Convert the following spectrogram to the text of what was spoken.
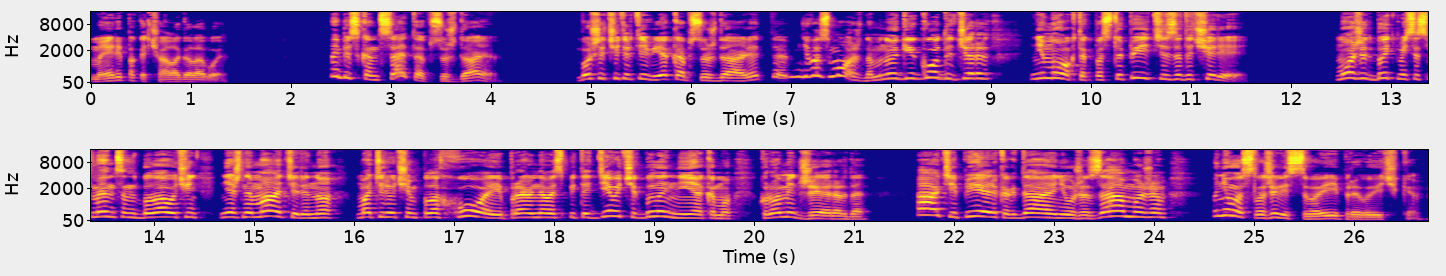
Мэри покачала головой. «Мы без конца это обсуждали. Больше четверти века обсуждали. Это невозможно. Многие годы Джерард не мог так поступить из-за дочерей. Может быть, миссис Мэнсон была очень нежной матерью, но матерью очень плохой, и правильно воспитать девочек было некому, кроме Джерарда. А теперь, когда они уже замужем, у него сложились свои привычки.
